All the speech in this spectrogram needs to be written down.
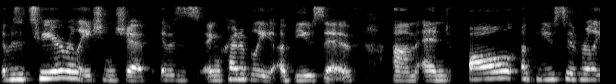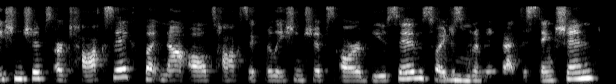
It was a two year relationship, it was incredibly abusive. Um, and all abusive relationships are toxic, but not all toxic relationships are abusive. So I just mm-hmm. want to make that distinction.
